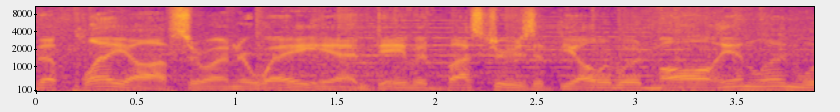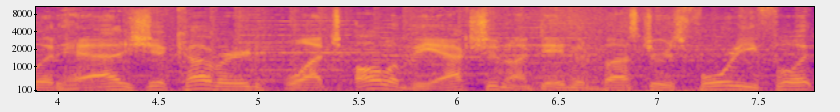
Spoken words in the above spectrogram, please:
The playoffs are underway, and Dave & Buster's at the Alderwood Mall in Lynnwood has you covered. Watch all of the action on Dave & Buster's 40 foot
